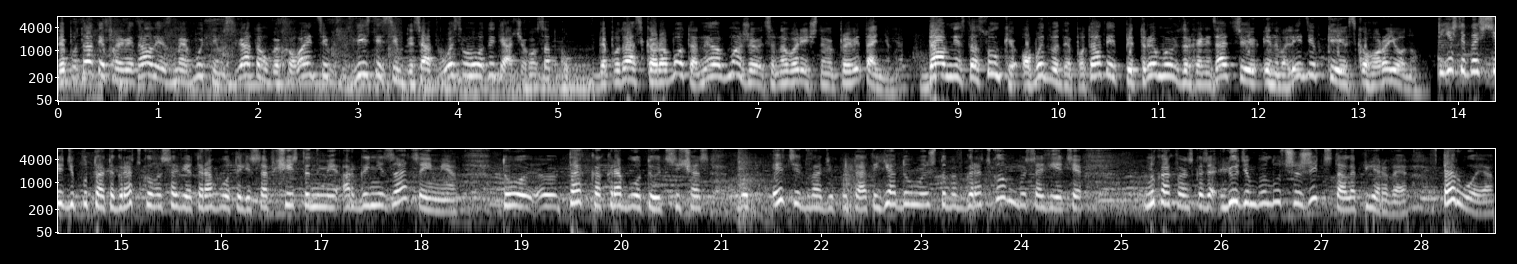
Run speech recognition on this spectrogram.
Депутати привітали з майбутнім святом вихованців 278-го дитячого садку. Депутатська робота не обмежується новорічними привітаннями. Давні стосунки обидва депутати підтримують з організацією інвалідів Київського району. Если бы все депутаты городского совета работали с общественными организациями, то э, так как работают сейчас вот эти два депутата, я думаю, чтобы в городском бы совете ну, как вам сказать, людям бы лучше жить стало первое. Второе,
